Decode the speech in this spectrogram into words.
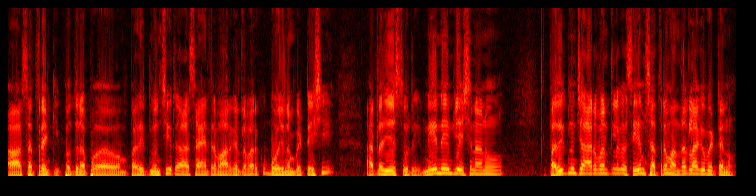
ఆ సత్రంకి. పొద్దున ప- పదిటి నుంచి సాయంత్రం ఆరు గంటల వరకు భోజనం పెట్టేసి అట్లా చేస్తుర్రి. నేనేం చేసినాను? పదిటి నుంచి ఆరు గంటలకు సేమ్ సత్రం అందరిలాగా పెట్టాను.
